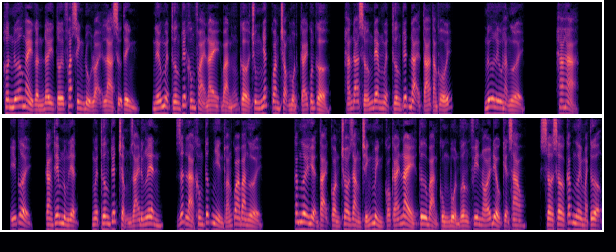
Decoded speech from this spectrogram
hơn nữa ngày gần đây tới phát sinh đủ loại là sự tình, nếu Nguyệt Thương Tuyết không phải này bản cờ chung nhất quan trọng một cái quân cờ, hắn đã sớm đem Nguyệt Thương Tuyết đại tá tám khối. Nữ lưu hạng người. Ha ha. Ý cười, càng thêm nùng liệt, Nguyệt Thương Tuyết chậm rãi đứng lên, rất là không tức nhìn thoáng qua ba người. Các ngươi hiện tại còn cho rằng chính mình có cái này tư bản cùng bổn vương phi nói điều kiện sao, sờ sờ các ngươi mạch tượng,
